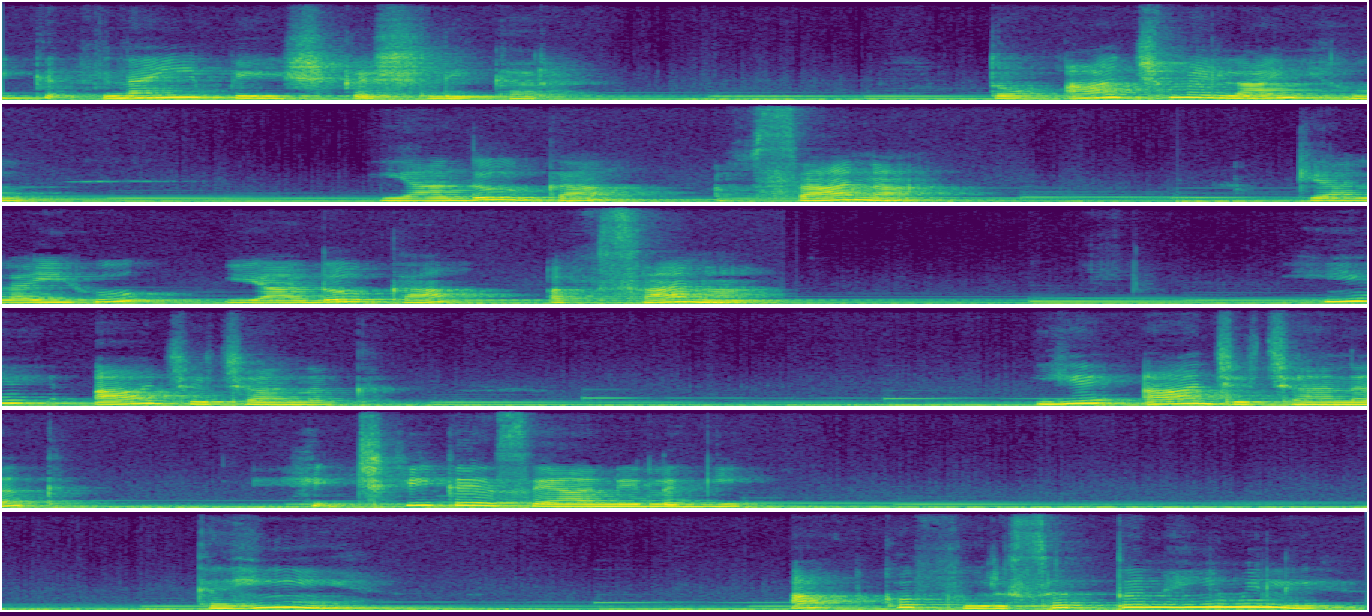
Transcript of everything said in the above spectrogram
एक नई पेशकश लेकर। तो आज मैं लाई हूँ यादों का अफसाना। क्या लाई हूँ? यादों का अफसाना। ये आज अचानक, ये आज अचानक हिचकी कैसे आने लगी? कहीं आपको फुर्सत तो नहीं मिली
